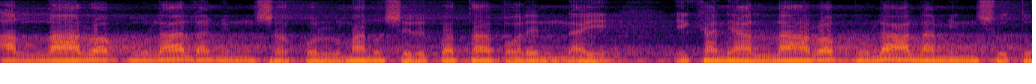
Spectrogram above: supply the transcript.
আল্লাহ রব্বুল আলামিন সকল মানুষের কথা বলেন নাই। এখানে আল্লাহ রব্বুল আলামিন শুধু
